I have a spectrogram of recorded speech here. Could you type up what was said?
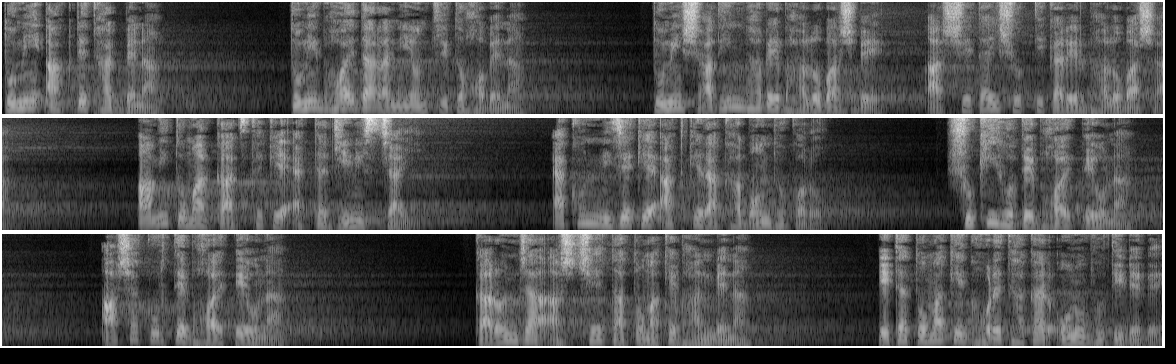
তুমি আঁকড়ে থাকবে না। তুমি ভয় দ্বারা নিয়ন্ত্রিত হবে না। তুমি স্বাধীনভাবে ভালোবাসবে, আর সেটাই সত্যিকারের ভালোবাসা। আমি তোমার কাছ থেকে একটা জিনিস চাই। এখন নিজেকে আটকে রাখা বন্ধ করো। সুখী হতে ভয় পেও না। আশা করতে ভয় পেও না। কারণ যা আসছে তা তোমাকে ভাঙবে না। এটা তোমাকে ঘরে থাকার অনুভূতি দেবে।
